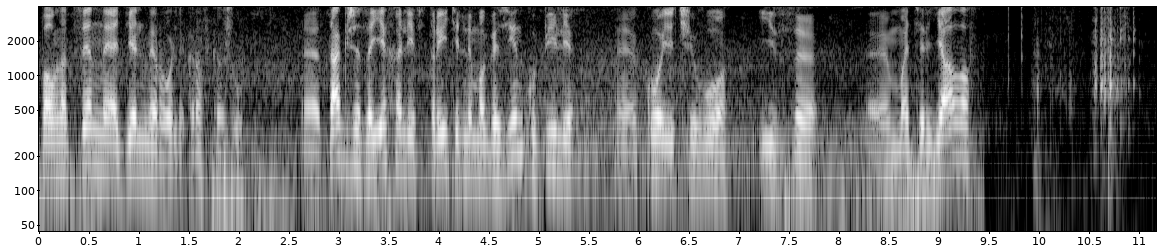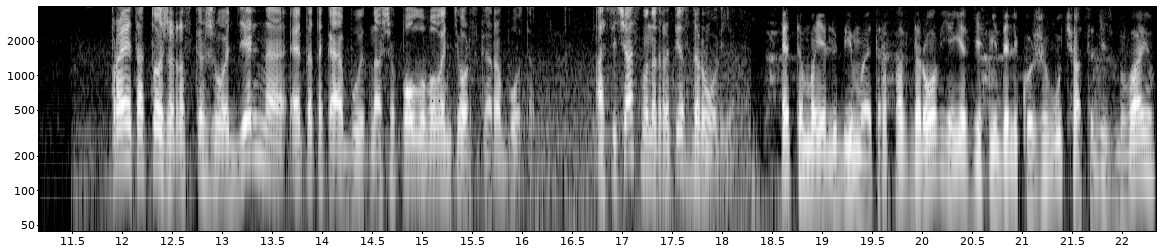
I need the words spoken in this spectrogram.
полноценный отдельный ролик, расскажу. Э, Также заехали в строительный магазин, купили э, кое-чего из материалов. Про это тоже расскажу отдельно. Это такая будет наша полуволонтерская работа. А сейчас мы на тропе здоровья. Это моя любимая тропа здоровья. Я здесь недалеко живу, часто здесь бываю.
